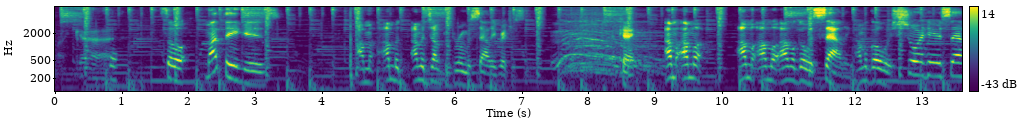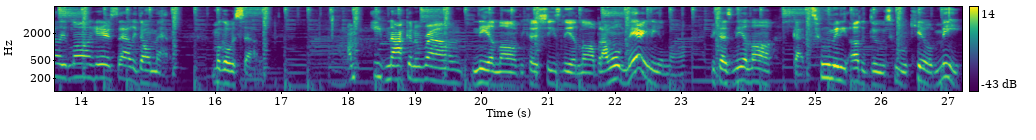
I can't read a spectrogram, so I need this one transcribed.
my god. So my thing is, I'm a, I'm a, I'm a jump the broom with Salli Richardson. Okay, I'm I'm a I'm a, I'm a, I'm gonna go with Salli. I'm gonna go with short hair Salli, long hair Salli. Don't matter. I'm gonna go with Salli. Keep knocking around Nia Long because she's Nia Long, but I won't marry Nia Long because Nia Long got too many other dudes who will kill me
